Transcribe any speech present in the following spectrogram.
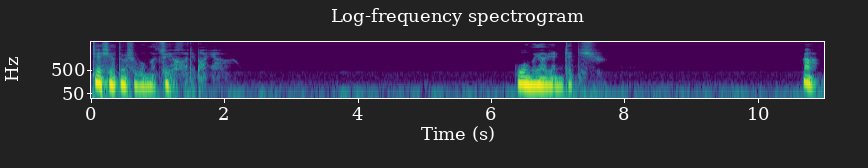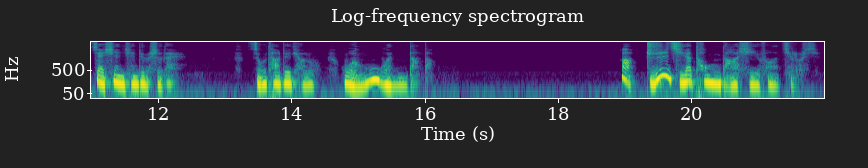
这些都是我们最好的榜样，我们要认真的学。啊！在先前这个时代，走他这条路稳稳当当。啊，直接通达西方极乐世界。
